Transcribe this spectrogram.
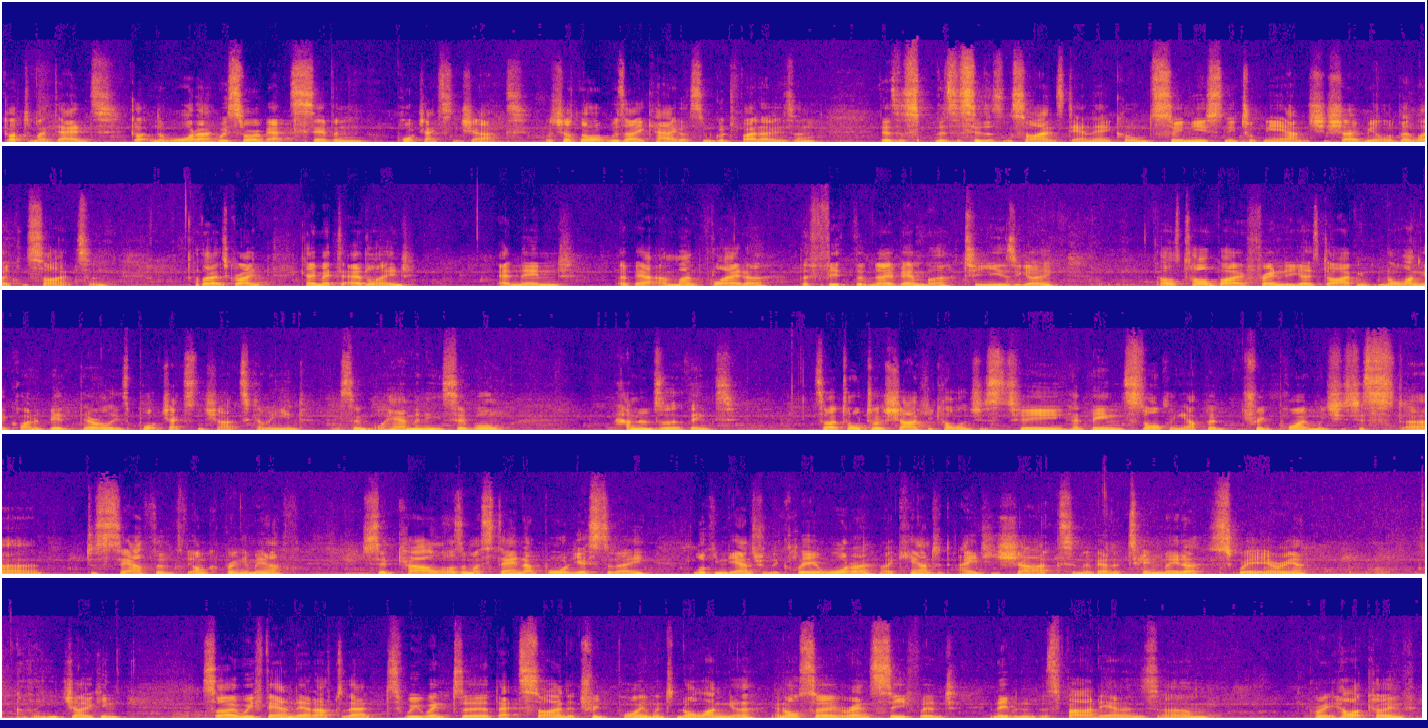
got to my dad's, got in the water. We saw about seven Port Jackson sharks, which I thought was okay. I got some good photos and there's a, there's a citizen science down there called Sue Newson who took me out and she showed me all of the local sites and I thought it was great. Came back to Adelaide and then about a month later, the 5th of November, two years ago, I was told by a friend who goes diving in Noarlunga quite a bit, there are all these Port Jackson sharks coming in. I said, well, how many? He said, well, hundreds of things. So I talked to a shark ecologist who had been snorkeling up at Trig Point, which is just uh, just south of the Onkaparinga mouth. She said, Carl, I was on my stand-up board yesterday, looking down through the clear water. I counted 80 sharks in about a 10 metre square area. I thought, you're joking. So we found out after that, we went to that side at Trig Point, went to Noarlunga, and also around Seaford, and even as far down as um, probably Hallett Cove.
